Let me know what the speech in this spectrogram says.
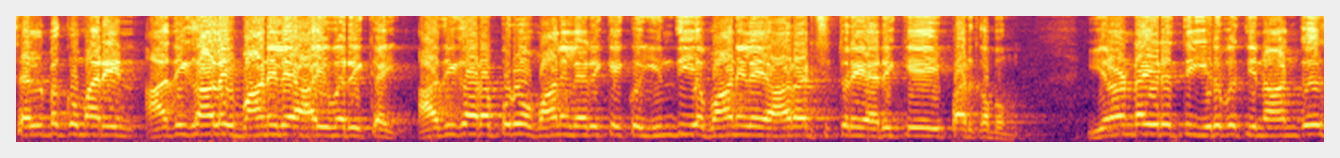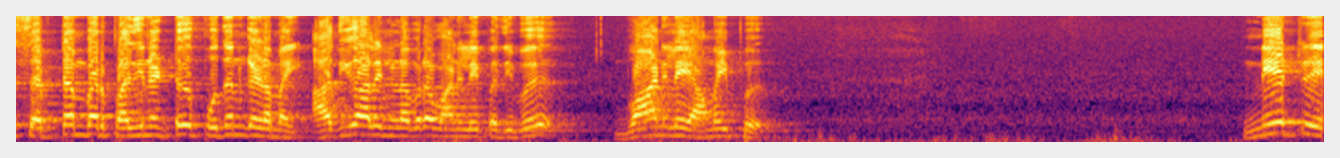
செல்வகுமாரின் அதிகாலை வானிலை ஆய்வறிக்கை அதிகாரப்பூர்வ வானிலை அறிக்கைக்கு இந்திய வானிலை ஆராய்ச்சித்துறை அறிக்கையை பார்க்கவும். இரண்டாயிரத்தி இருபத்தி நான்கு செப்டம்பர் பதினெட்டு புதன்கிழமை அதிகாலை நிலவர வானிலை பதிவு வானிலை அமைப்பு. நேற்று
